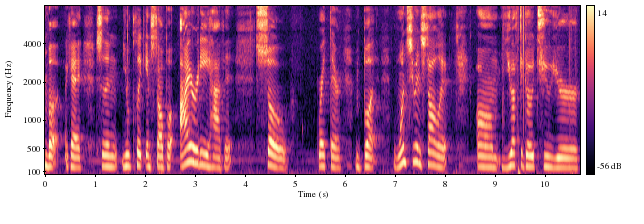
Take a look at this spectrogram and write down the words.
but okay, so then you click install, but I already have it. So right there. But once you install it, um you have to go to your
